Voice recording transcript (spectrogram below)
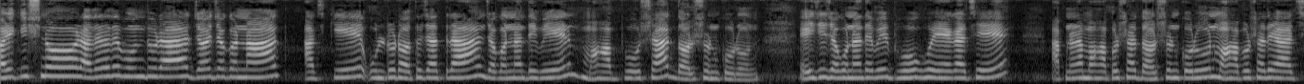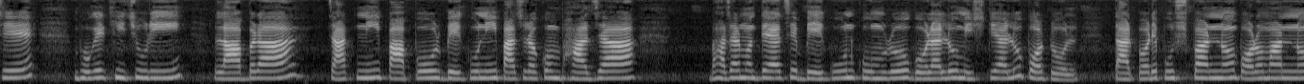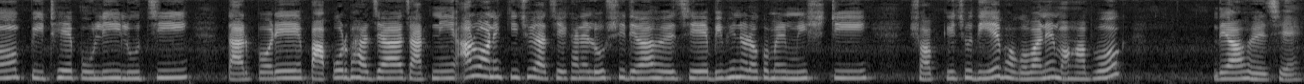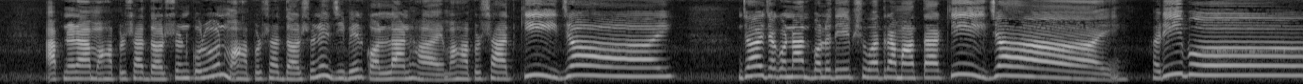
হরে কৃষ্ণ, রাধা রাধা বন্ধুরা, জয় জগন্নাথ। আজকে উল্টো রথযাত্রা, জগন্নাথ দেবের মহাপ্রসাদ দর্শন করুন। এই যে জগন্নাথ দেবের ভোগ হয়ে গেছে, আপনারা মহাপ্রসাদ দর্শন করুন। মহাপ্রসাদে আছে ভোগের খিচুড়ি, লাবড়া, চাটনি, পাঁপড়, বেগুনি, পাঁচ রকম ভাজা। ভাজার মধ্যে আছে বেগুন, কুমড়ো গোলালু মিষ্টি আলু, পটল। তারপরে পুষ্পান্ন, পরমান্ন, পিঠে পুলি, লুচি তারপরে পাঁপড় ভাজা, চাটনি আরও অনেক কিছুই আছে। এখানে লস্যি দেওয়া হয়েছে, বিভিন্ন রকমের মিষ্টি সব কিছু দিয়ে ভগবানের মহাভোগ দেওয়া হয়েছে। আপনারা মহাপ্রসাদ দর্শন করুন। মহাপ্রসাদ দর্শনে জীবের কল্যাণ হয়। মহাপ্রসাদ কি? জয়! জয় জগন্নাথ বলদেব, সুভদ্রা মাতা কি? জয়! হরি বল!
